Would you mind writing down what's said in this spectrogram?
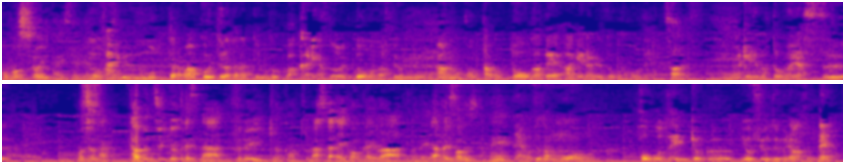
面白い体勢で。もうファイル持ったらまあこいつらだなっていうの分かりやすいと思いますようんあのこの多分動画で上げられると思うのでそうですね。いければと思いますはいもちろんさん、多分10曲ですな。古い曲も来ましたね、今回は。ということで、やっぱりそうでしたね。ねお父さんもうほぼ全曲予習済みなんですよね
